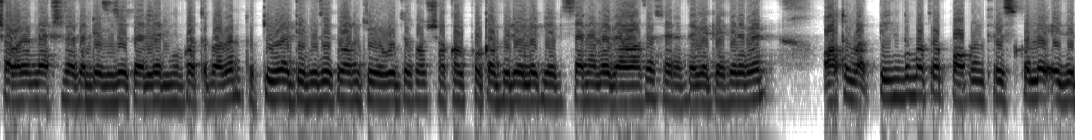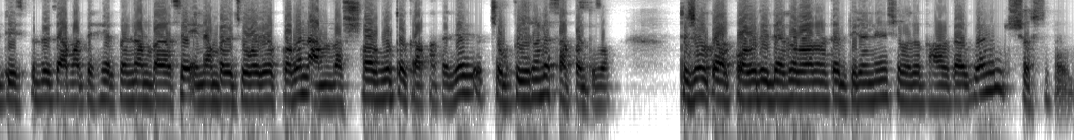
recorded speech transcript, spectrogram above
সবার একশো টাকা ডিজিটাল করে লেনদেন করতে পারবেন। তো কীভাবে ডিজিটে করেন কীভাবে যখন সকল প্রকার ভিডিও লেগে চ্যানেলে দেওয়া আছে চ্যানেল থেকে দেখে নেবেন। অথবা তিন মতো প্রবলেম ফেস করলে এই যে ডিসপ্লেতে আমাদের হেল্প নাম্বার আছে, এই নাম্বারে যোগাযোগ করবেন। আমরা সর্বোচ্চ আপনাদের চব্বিশ ঘণ্টা সাপোর্ট দেবো। তো সব পরবর্তী দেখা বানানোটা দিলে নিয়ে। সবাই ভালো থাকবেন, সুস্থ থাকবেন।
